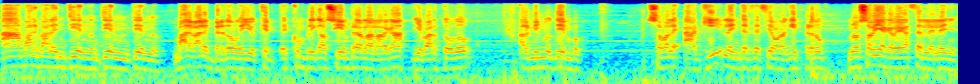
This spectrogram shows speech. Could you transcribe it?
Ah, vale, vale, entiendo, entiendo, entiendo Vale, vale, perdón, ellos que es complicado siempre a la larga llevar todo al mismo tiempo O sea, vale, aquí la intersección, aquí, perdón No sabía que había que hacerle leña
